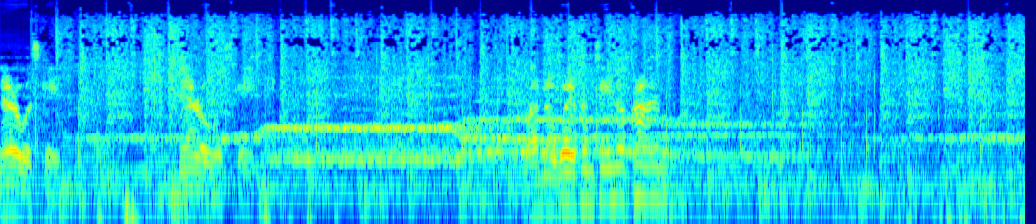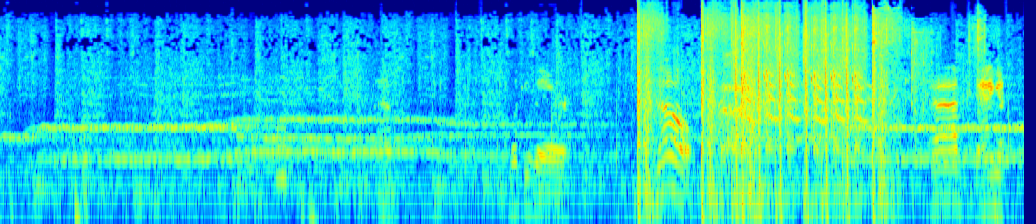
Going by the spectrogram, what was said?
Narrow escape. Narrow escape. Run away from scene of crime. Um, looky there. No! God dang it.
